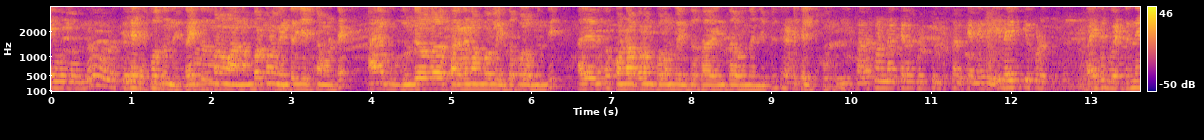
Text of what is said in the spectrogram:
ఏ ఊర్లో ఉందో తెలిసిపోతుంది. రైతు మనం ఆ నంబర్ మనం ఎంటర్ చేసినామంటే ఆయనకు గుండెలో సర్వే నంబర్లో ఇంత పొలం ఉంది అదేవిధంగా కొండాపురం పొలంలో ఇంత ఇంత ఉందని చెప్పేసి రెండు తెలిసిపోతుంది. ఈ పదకొండు అంకెల గుర్తింపు సంఖ్య అనేది రైతుకి ఎప్పుడు వస్తుంది సార్? రైతుకు వెంటనే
